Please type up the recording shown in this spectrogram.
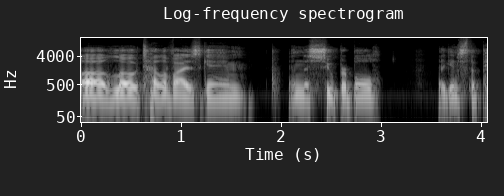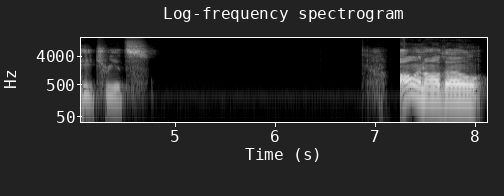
uh, low televised game in the Super Bowl against the Patriots. All in all, though,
